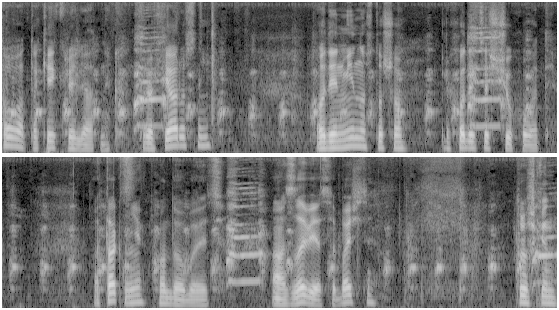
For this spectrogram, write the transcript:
То такий крилятник. Трьохярусний. Один мінус, то що приходиться щухувати. А так мені подобається. А, завіси, бачите? Трошки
